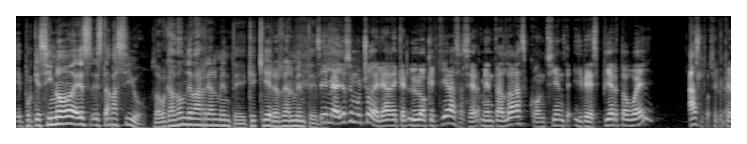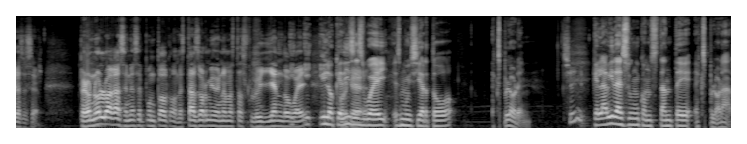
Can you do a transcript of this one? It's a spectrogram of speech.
Eh, porque si no, es, está vacío. O sea, porque ¿a dónde vas realmente? ¿Qué quieres realmente? Sí, mira, yo soy mucho de la idea de que lo que quieras hacer, mientras lo hagas consciente y despierto, güey, hazlo si lo quieres hacer. Pero no lo hagas en ese punto donde estás dormido y nada más estás fluyendo, Y- güey. y, y lo que porque- dices, güey, es muy cierto. Exploren. Sí. que la vida es un constante explorar.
